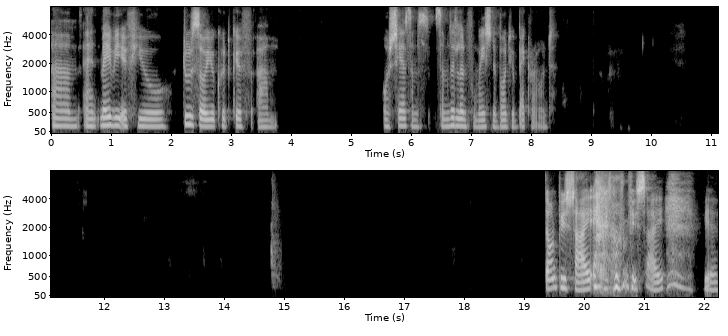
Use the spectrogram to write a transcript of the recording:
Um, and maybe if you do so, you could give um, or share some some little information about your background. Don't be shy. Don't be shy. Yeah.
